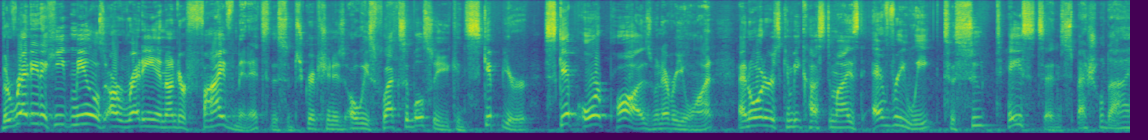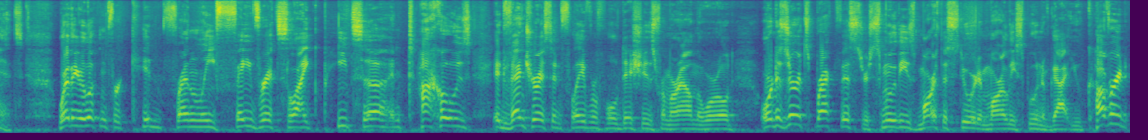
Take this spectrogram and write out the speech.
The ready to heat meals are ready in under 5 minutes. The subscription is always flexible so you can skip your skip or pause whenever you want, and orders can be customized every week to suit tastes and special diets. Whether you're looking for kid friendly favorites like pizza and tacos, adventurous and flavorful dishes from around the world, or desserts, breakfasts, or smoothies, Martha Stewart and Marley Spoon have got you covered.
